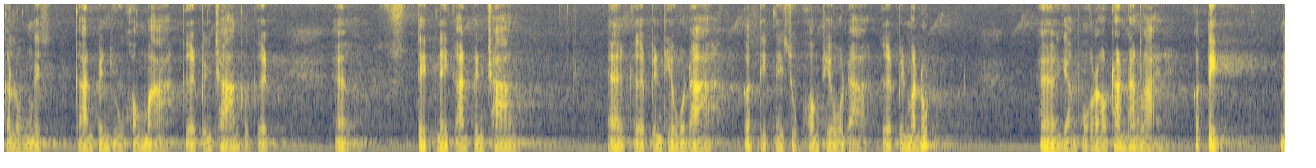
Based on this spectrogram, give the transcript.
ก็หลงในการเป็นอยู่ของหมา เกิดเป็นช้างก็เกิด ติดในการเป็นช้างเเกิดเป็นเทวดา ก็ติดในสุขของเทวดา เกิดเป็นมนุษย์ออย่างพวกเราท่านทั้งหลาย ก็ติดใน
